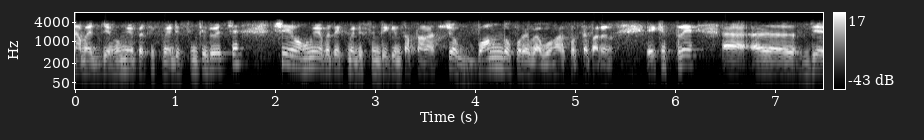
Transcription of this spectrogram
নামের যে হোমিওপ্যাথিক মেডিসিনটি রয়েছে, সেই হোমিওপ্যাথিক মেডিসিনটি কিন্তু আপনারা চোখ বন্ধ করে ব্যবহার করতে পারেন। এক্ষেত্রে যে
